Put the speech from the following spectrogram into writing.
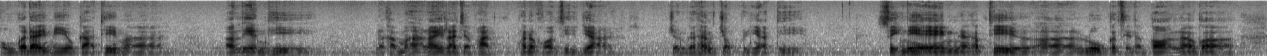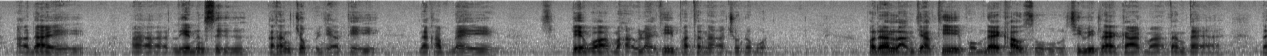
ผมก็ได้มีโอกาสที่มาเอ่อเรียนที่นะครับมหาลัยราชพัฒพระนครศรีอยุธยา จนกระทั่งจบปริญญาตรี สิ่งนี้เองนะครับที่ลูกเกษตรกรแล้วก็ได้เรียนหนังสือกระทั่งจบปริญญาตรีนะครับในเรียกว่ามหาวิทยาลัยที่พัฒนาชนบท เพราะฉะนั้นหลังจากที่ผมได้เข้าสู่ชีวิตราชการมาตั้งแต่ใน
